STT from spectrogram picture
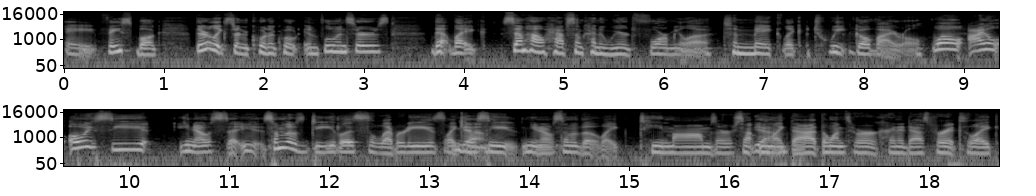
a Facebook. There are like certain quote unquote influencers that like somehow have some kind of weird formula to make like a tweet go viral. well, I'll always see you know some of those D-list celebrities. Like Yeah. you'll see you know some of the like teen moms or something Yeah. like that. The ones who are kind of desperate to like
